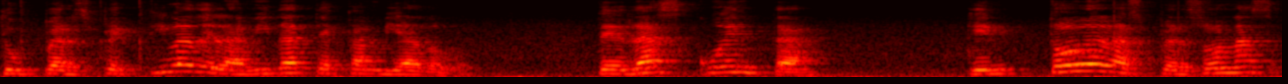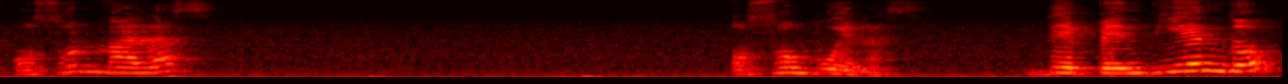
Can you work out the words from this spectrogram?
tu perspectiva de la vida te ha cambiado. Te das cuenta que todas las personas o son malas o son buenas, dependiendo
